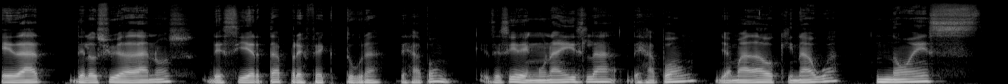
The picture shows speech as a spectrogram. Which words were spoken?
edad de los ciudadanos de cierta prefectura de Japón. Es decir, en una isla de Japón llamada Okinawa, no es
